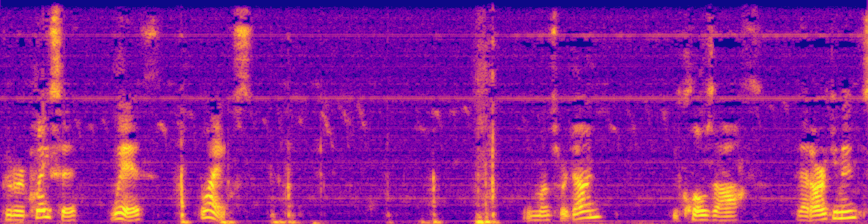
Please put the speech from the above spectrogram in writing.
We're going to replace it with blanks. And once we're done, we close off that argument,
